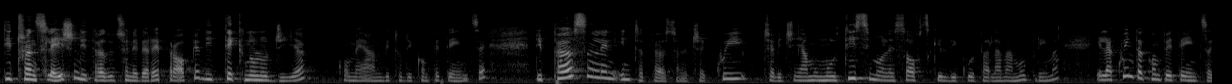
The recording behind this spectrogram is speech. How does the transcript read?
di translation, di traduzione vera e propria, di tecnologia, come ambito di competenze, di personal and interpersonal, cioè qui ci avviciniamo moltissimo alle soft skill di cui parlavamo prima, e la quinta competenza,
